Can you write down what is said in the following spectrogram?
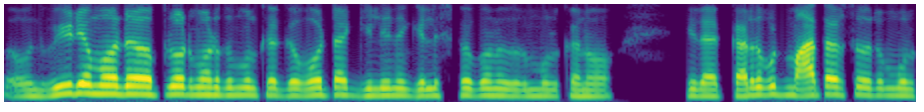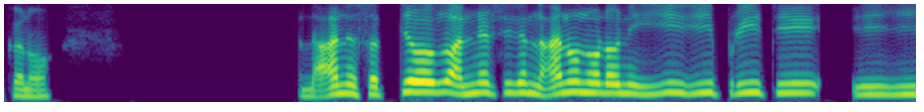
ಒಂದು ವಿಡಿಯೋ ಮಾಡಿ ಅಪ್ಲೋಡ್ ಮಾಡೋದ್ರ ಮೂಲಕ ಓಟ್ ಹಾಕಿ ಗಿಲ್ಲಿನ ಗೆಲ್ಲಿಸ್ಬೇಕು ಅನ್ನೋದ್ರ ಮೂಲಕನೋ, ಇಲ್ಲ ಕರೆದ್ಬಿಟ್ಟು ಮಾತಾಡ್ಸೋದ್ರ ಮೂಲಕನೋ. ನಾನು ಸತ್ಯವಾಗ್ಲೂ ಹನ್ನೆರಡು ಸೀಸನ್ ನಾನು ನೋಡೋನಿ ಈ ಈ ಪ್ರೀತಿ, ಈ ಈ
